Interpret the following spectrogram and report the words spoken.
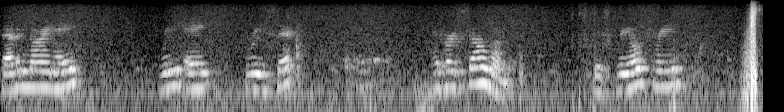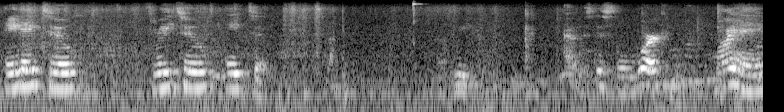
seven nine eight, three eight three six. And her cell number is three oh three, eight eight two, three two eight two. We, as this will work, my name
